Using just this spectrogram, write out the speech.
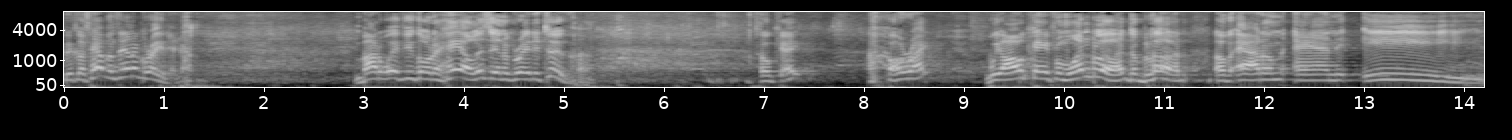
because heaven's integrated. By the way, if you go to hell, it's integrated too. okay? All right? We all came from one blood, the blood of Adam and Eve.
